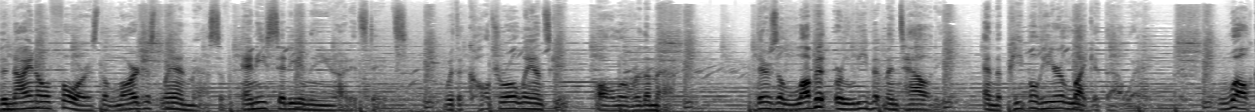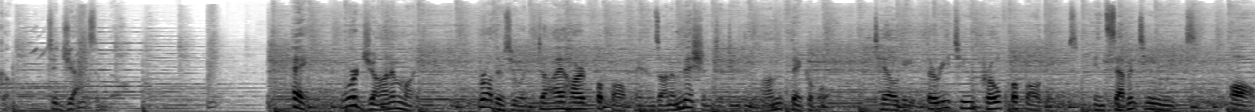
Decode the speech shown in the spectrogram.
The 904 is the largest landmass of any city in the United States, with a cultural landscape all over the map. There's a love it or leave it mentality, and the people here like it that way. Welcome to Jacksonville. Hey, we're John and Mike, brothers who are die-hard football fans on a mission to do the unthinkable. Tailgate 32 pro football games in 17 weeks, all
